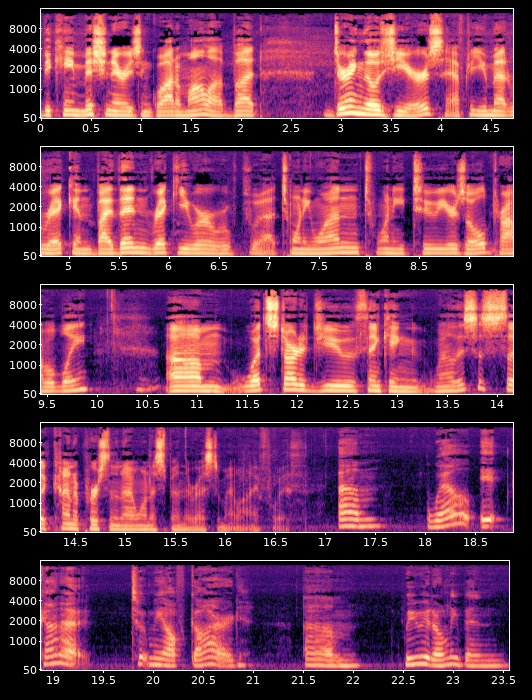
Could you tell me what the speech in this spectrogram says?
became missionaries in Guatemala, but during those years after you met Rick and by then Rick you were uh, 21, 22 years old probably. Um, what started you thinking, well, this is the kind of person that I want to spend the rest of my life with? Um, well, it kind of took me off guard. Um, we had only been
